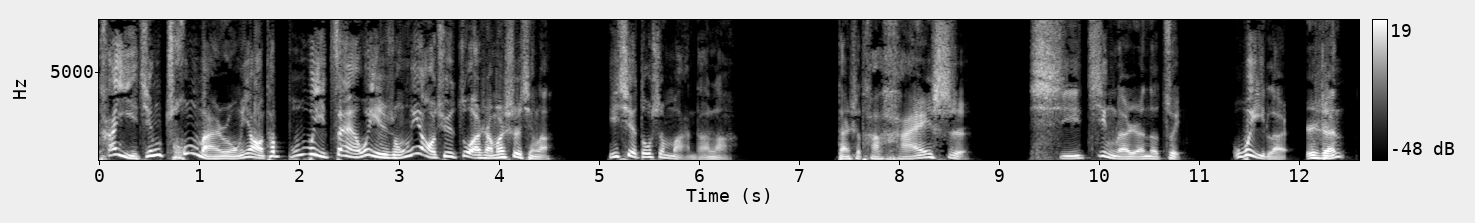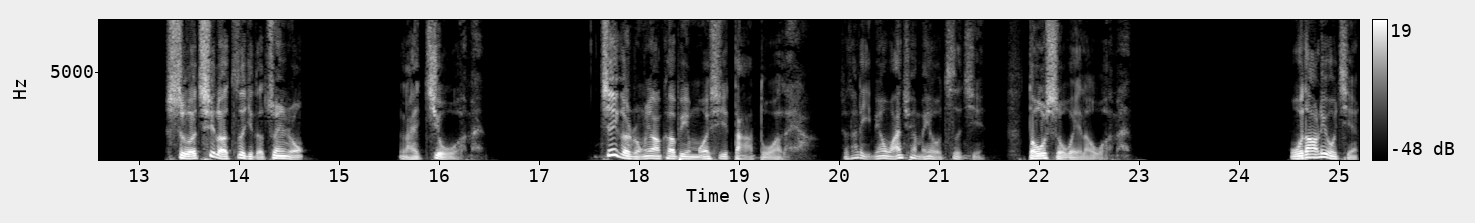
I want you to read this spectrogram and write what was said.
他已经充满荣耀，他不为再为荣耀去做什么事情了，一切都是满的了。但是他还是洗净了人的罪，为了人舍弃了自己的尊荣来救我们。这个荣耀可比摩西大多了呀！就他里面完全没有自己，都是为了我们。五到六节。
